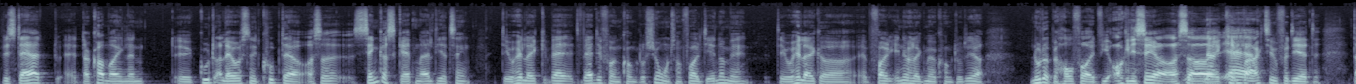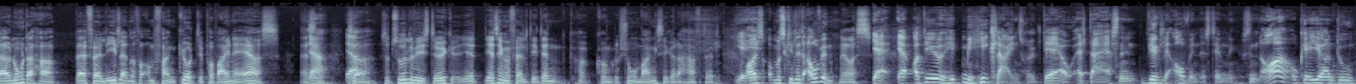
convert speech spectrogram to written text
hvis der er, at der kommer en eller anden øh, gut og laver sådan et kup der, og så sænker skatten og alle de her ting, det er jo heller ikke, hvad, hvad er det for en konklusion, som folk de ender med? Det er jo heller ikke, at, at folk ender heller ikke med at konkludere, nu er der behov for, at vi organiserer os og Nå, Nå, ja, kæmper ja. aktivt, fordi at der er jo nogen, der har i hvert fald i et eller andet omfang gjort det på vegne af os. Altså, Ja, ja. Så, så tydeligvis, det er jo ikke, jeg, jeg tænker i hvert fald, det er den ko- konklusion, mange sikkert har haft, at, Ja, ja. også, og måske lidt afventende også. Ja, ja, og det er jo helt, mit helt klare indtryk, det er jo, at der er sådan en virkelig afvendende stemning. Sådan, Nå, okay Jørgen, du,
